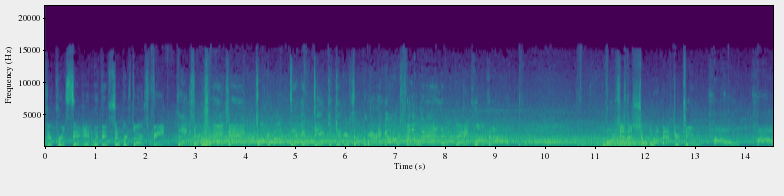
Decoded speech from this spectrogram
Laser precision with this superstar's feet. Things are changing. Talk about digging deep to give yourself an... Here he goes for the win. Can he close it out? Forces the shoulder up after two. How? How?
